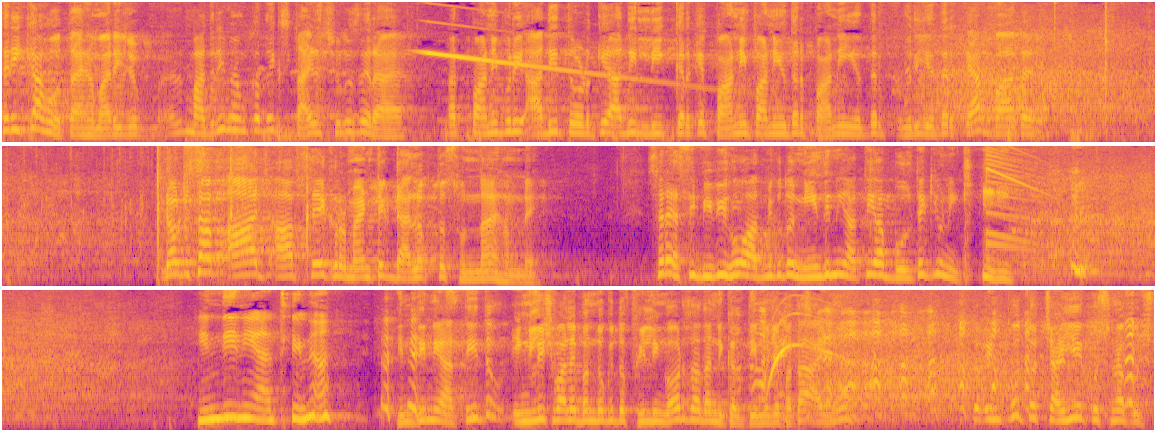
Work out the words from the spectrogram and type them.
तरीका होता है हमारी जो, माधुरी मैम का तो एक स्टाइल शुरू से रहा है। बस पानी पूरी आधी तोड़ के, आधी लीक करके, पानी पानी उधर पानी उधर पूरी इधर, क्या बात है। डॉक्टर साहब, आज आपसे एक रोमांटिक डायलॉग तो सुनना है हमने। सर ऐसी बीवी हो आदमी को तो नींद नहीं आती आप बोलते क्यों नहीं? हिंदी नहीं आती ना। हिंदी नहीं आती तो इंग्लिश वाले बंदों की तो फीलिंग और ज़्यादा निकलती मुझे पता आई नो तो इनको तो चाहिए कुछ ना कुछ।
